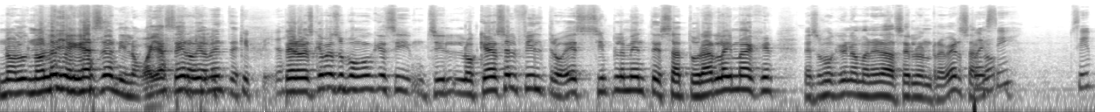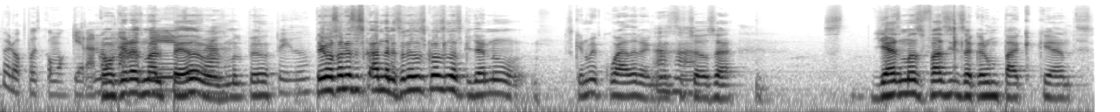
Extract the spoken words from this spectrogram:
no, no lo llegué a hacer ni lo voy a hacer, obviamente. qué pedo. Pero es que me supongo que si, si lo que hace el filtro es simplemente saturar la imagen, me supongo que hay una manera de hacerlo en reversa, Pues ¿no? sí. Sí, pero pues como quiera, no Como quieras mal pedo, o güey, sea, es mal pedo. qué pedo. Te digo, son esas, ándale, son esas cosas las que ya no, es que no me cuadran, o sea, ya es más fácil sacar un pack que antes.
